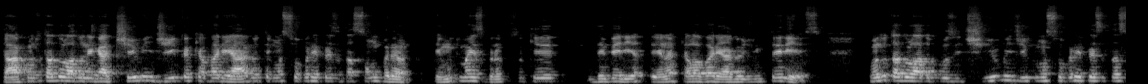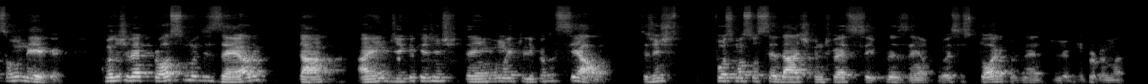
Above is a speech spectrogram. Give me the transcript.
Tá? Quando está do lado negativo, indica que a variável tem uma sobre-representação branca. Tem muito mais brancos do que deveria ter naquela variável de interesse. Quando está do lado positivo, indica uma sobre-representação negra. Quando estiver próximo de zero, tá? aí indica que a gente tem um equilíbrio racial. Se a gente fosse uma sociedade que não tivesse, por exemplo, esse histórico né, de um problema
